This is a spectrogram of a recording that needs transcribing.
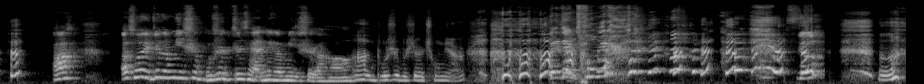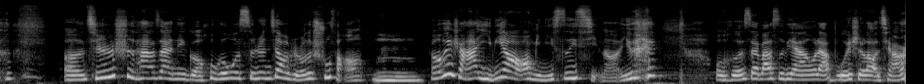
啊。啊，所以这个密室不是之前那个密室哈？啊，不是不是重名儿，叫重名儿。行，嗯嗯，其实是他在那个霍格沃茨任教时候的书房。嗯，然后为啥一定要奥米尼斯一起呢？因为 我和塞巴斯蒂安，我俩不会是老腔儿。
